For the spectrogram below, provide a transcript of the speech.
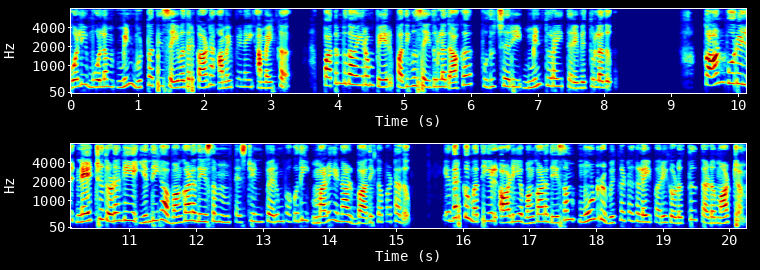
ஒளி மூலம் மின் உற்பத்தி செய்வதற்கான அமைப்பினை அமைக்க பத்தொன்பதாயிரம் பேர் பதிவு செய்துள்ளதாக புதுச்சேரி மின்துறை தெரிவித்துள்ளது. கான்பூரில் நேற்று தொடங்கிய இந்தியா வங்காளதேசம் டெஸ்டின் பெரும்பகுதி மழையினால் பாதிக்கப்பட்டது. இதற்கு மத்தியில் ஆடிய வங்காளதேசம் மூன்று விக்கெட்டுகளை பறிகொடுத்து தடுமாற்றம்.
